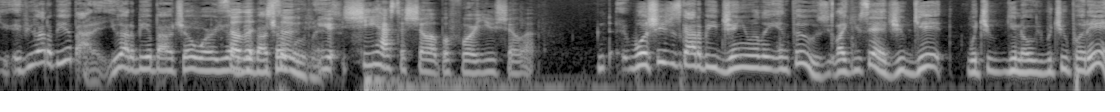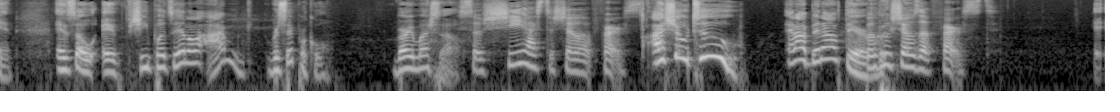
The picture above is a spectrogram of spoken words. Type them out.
you if you got to be about it, you got to be about your word. You got to be the- about your so movements. you- she has to show up before you show up. well, she just got to be genuinely enthused. Like you said, you get what you you know what you put in, and so if she puts in a lot, I'm reciprocal, very much so. So she has to show up first. I show too, and I've been out there. But But, who shows up first? it,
